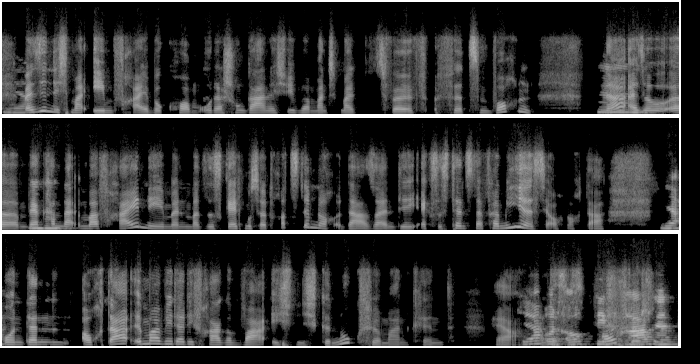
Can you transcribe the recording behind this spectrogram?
ja. weil sie nicht mal eben frei bekommen oder schon gar nicht über manchmal zwölf, 14 Wochen. Ne? Mhm. Also äh, wer mhm. kann da immer frei nehmen? Das Geld muss ja trotzdem noch da sein. Die Existenz der Familie ist ja auch noch da. Ja. Und dann auch da immer wieder die Frage, war ich nicht genug für mein Kind? Ja, ja und, und auch die häufig. Frage,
